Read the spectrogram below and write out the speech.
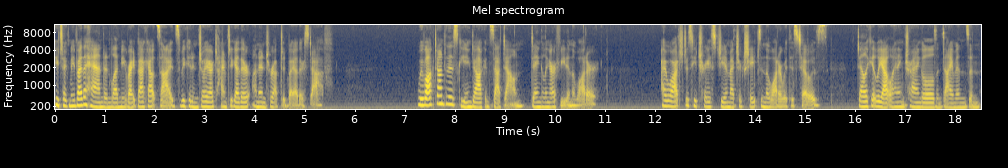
He took me by the hand and led me right back outside so we could enjoy our time together uninterrupted by other staff. We walked down to the skiing dock and sat down, dangling our feet in the water. I watched as he traced geometric shapes in the water with his toes, delicately outlining triangles and diamonds and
